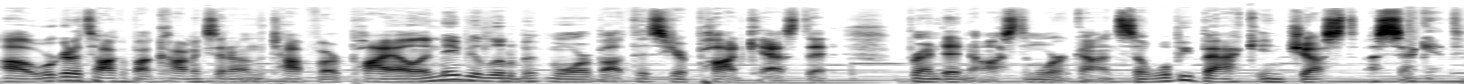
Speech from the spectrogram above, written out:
uh, we're going to talk about comics that are on the top of our pile and maybe a little bit more about this here podcast that Brenda and Austin work on. So we'll be back in just a second.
